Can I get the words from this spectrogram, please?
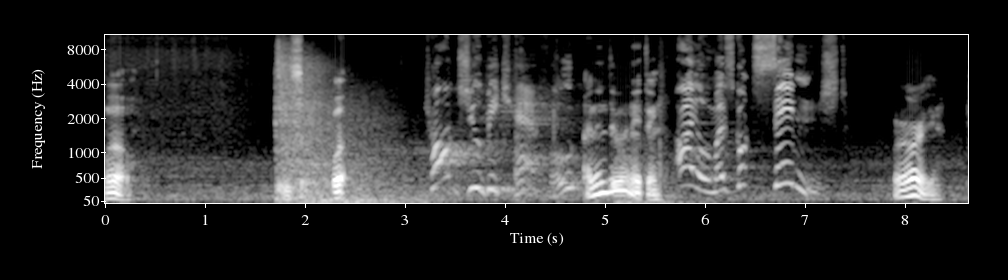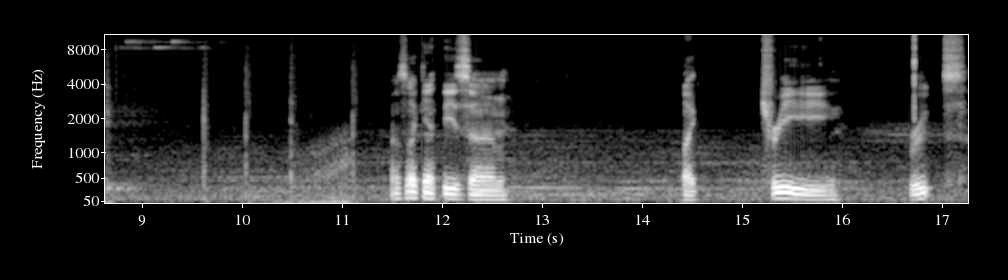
Whoa. These, what? Can't you be careful? I didn't do anything. I almost got singed. Where are you? I was looking at these, um, like, tree roots.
